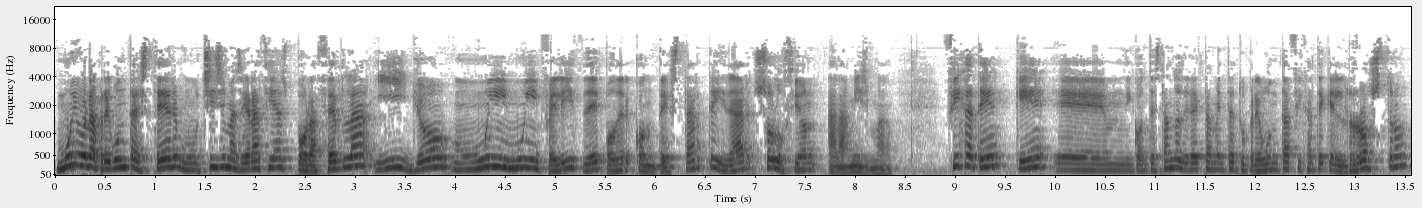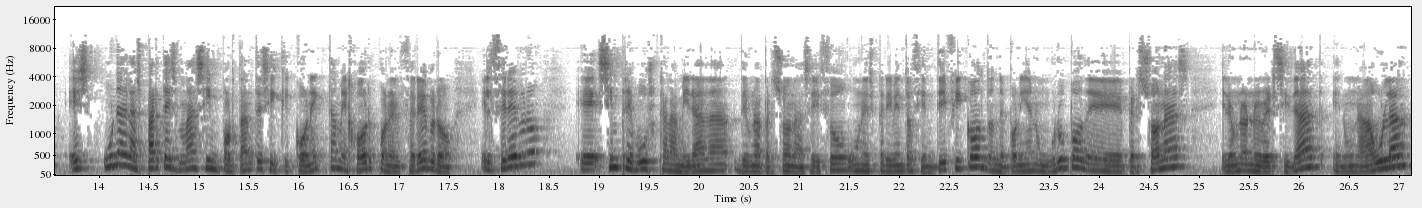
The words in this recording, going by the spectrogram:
Muy buena pregunta, Esther. Muchísimas gracias por hacerla y yo muy, muy feliz de poder contestarte y dar solución a la misma. Fíjate que, eh, contestando directamente a tu pregunta, fíjate que el rostro es una de las partes más importantes y que conecta mejor con el cerebro. El cerebro eh, siempre busca la mirada de una persona. Se hizo un experimento científico donde ponían un grupo de personas en una universidad, en una aula,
